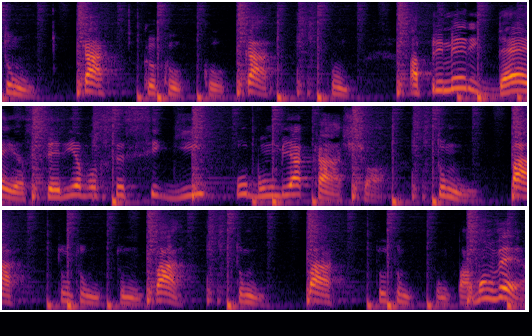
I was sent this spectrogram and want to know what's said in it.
Tum, cá, cu, cu, tum. A primeira ideia seria você seguir o bumbo e a caixa, ó. Tum, pá, tum, tum, tum, pá, tum, pá, tum, tum, tum, pá. Vamos ver?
